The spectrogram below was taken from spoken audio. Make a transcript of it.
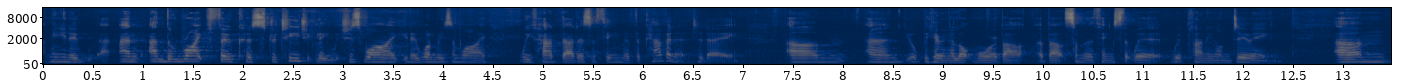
I mean, you know, and, and the right focus strategically, which is why, you know, one reason why we've had that as a theme of the cabinet today. Um, and you'll be hearing a lot more about, about some of the things that we're, we're planning on doing. Um,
